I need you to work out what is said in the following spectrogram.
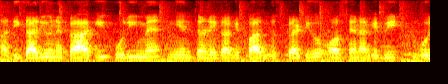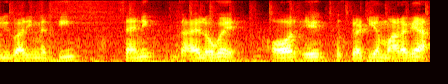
अधिकारियों ने कहा कि उरी में नियंत्रण रेखा के पास घुसपैठियों और सेना के बीच गोलीबारी में तीन सैनिक घायल हो गए और एक घुसपैठिया मारा गया।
